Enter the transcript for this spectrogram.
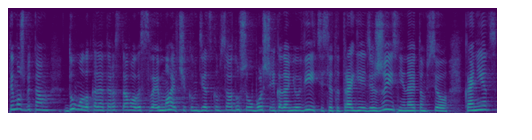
Ты, может быть, там думала, когда ты расставалась с своим мальчиком в детском саду, что вы больше никогда не увидитесь, это трагедия жизни, на этом все конец.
